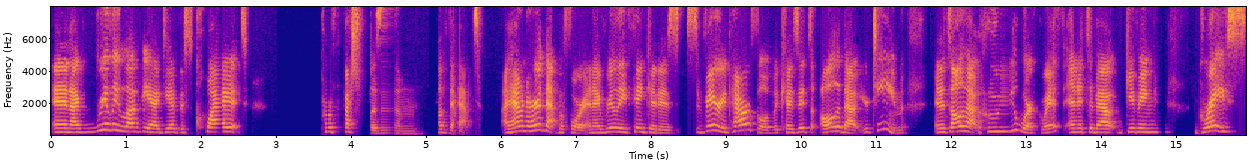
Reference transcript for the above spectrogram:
And i really love the idea of this quiet professionalism of that. I haven't heard that before and i really think it is very powerful because it's all about your team and it's all about who you work with and it's about giving grace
